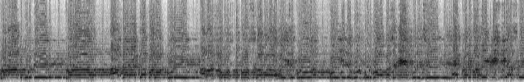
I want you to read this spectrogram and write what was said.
প্রণাম গুরুদেব, প্রণাম। আজ্ঞা পালন করে ওই যে পূর্ব আকাশে করেছে। এক্ষণে মনে হয় বৃষ্টি আসবে।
